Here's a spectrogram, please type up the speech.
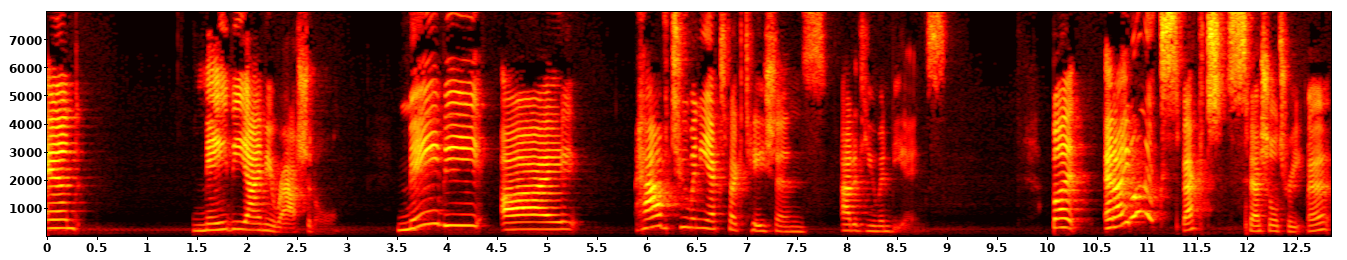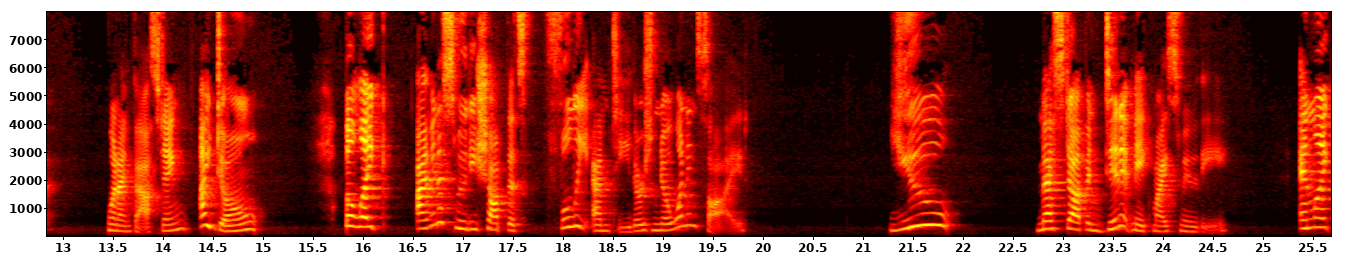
And maybe I'm irrational. Maybe I have too many expectations out of human beings. But, and I don't expect special treatment when I'm fasting. I don't. But, like, I'm in a smoothie shop that's fully empty, there's no one inside. You messed up and didn't make my smoothie. And, like,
